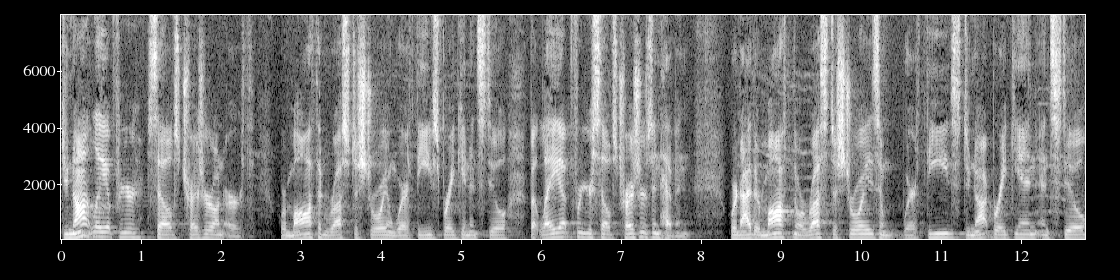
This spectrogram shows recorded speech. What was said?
Do not lay up for yourselves treasure on earth where moth and rust destroy and where thieves break in and steal, but lay up for yourselves treasures in heaven where neither moth nor rust destroys and where thieves do not break in and steal.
